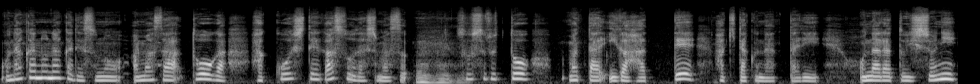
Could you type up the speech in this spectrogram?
お腹の中でその甘さ等が発酵してガスを出します。んうん。そうするとまた胃が張って吐きたくなったり、おならと一緒に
